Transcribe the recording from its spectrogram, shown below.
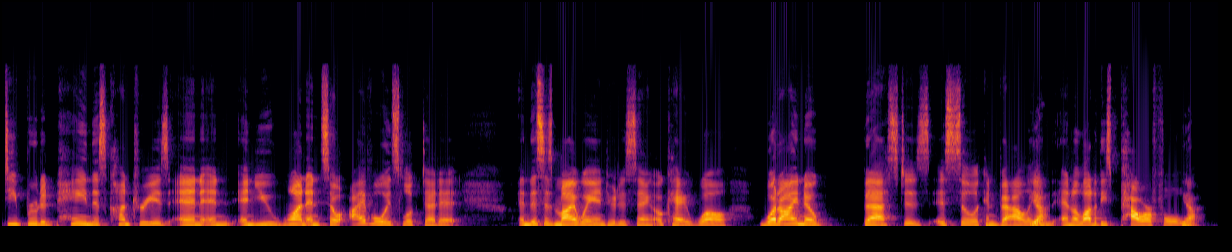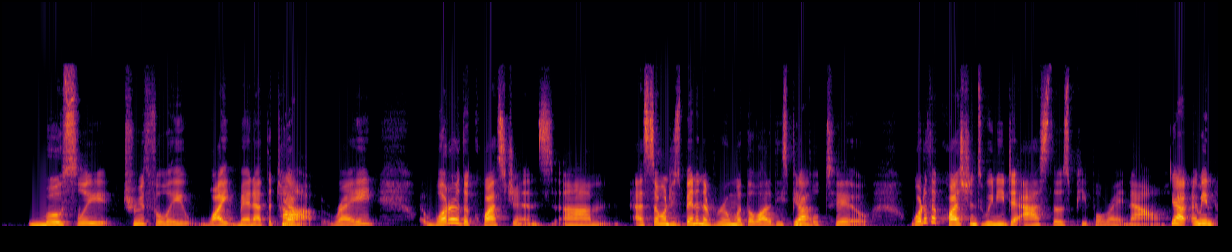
deep-rooted pain this country is in and and you won and so i've always looked at it and this is my way into it is saying okay well what i know best is is silicon valley Yeah. and, and a lot of these powerful Yeah. mostly truthfully white men at the top right what are the questions um, as someone who's been in the room with a lot of these people too what are the questions we need to ask those people right now Yeah, I mean,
